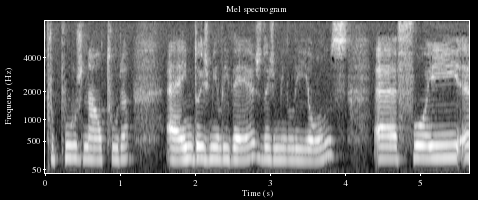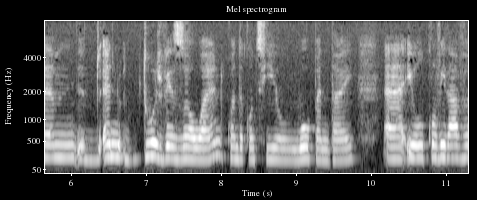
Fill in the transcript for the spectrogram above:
propus na altura, uh, em 2010, 2011, uh, foi um, duas vezes ao ano, quando acontecia o Open Day, uh, eu convidava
